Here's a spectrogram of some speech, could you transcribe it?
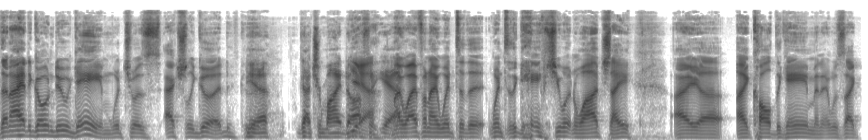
then I had to go and do a game, which was actually good. Yeah. Got your mind off yeah, it. Yeah. My wife and I went to the went to the game. She went and watched. I I uh, I called the game, and it was like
